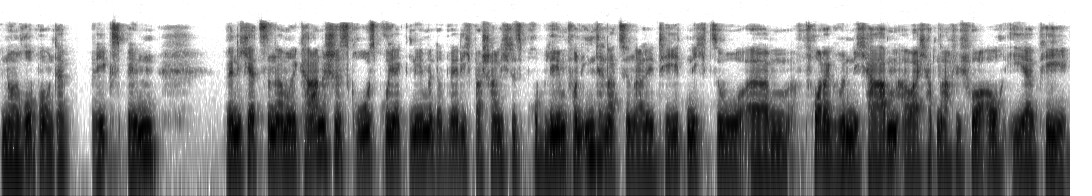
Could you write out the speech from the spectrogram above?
in Europa unterwegs bin. Wenn ich jetzt ein amerikanisches Großprojekt nehme, dann werde ich wahrscheinlich das Problem von Internationalität nicht so ähm, vordergründig haben, aber ich habe nach wie vor auch ERP.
